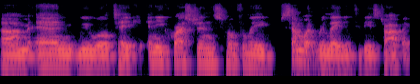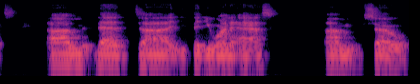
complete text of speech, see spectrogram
Um, and we will take any questions, hopefully somewhat related to these topics, um, that, uh, that you want to ask. Um, so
